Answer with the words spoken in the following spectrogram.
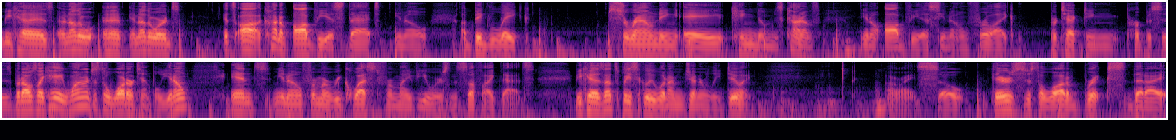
Because in other uh, in other words, it's kind of obvious that you know a big lake surrounding a kingdom is kind of you know obvious, you know, for like protecting purposes. But I was like, hey, why not just a water temple, you know? And, you know, from a request from my viewers and stuff like that. Because that's basically what I'm generally doing. Alright, so there's just a lot of bricks that I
